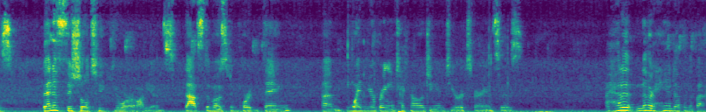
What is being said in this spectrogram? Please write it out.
is beneficial to your audience. That's the most important thing um, when you're bringing technology into your experiences. I had a, another hand up in the back.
